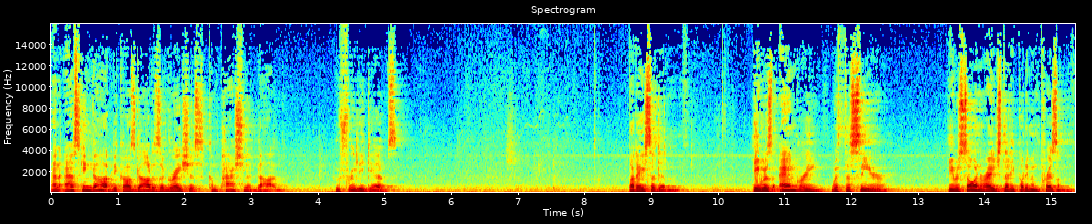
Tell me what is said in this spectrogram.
and asking God because God is a gracious, compassionate God who freely gives. But Asa didn't. He was angry with the seer. He was so enraged that he put him in prison.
